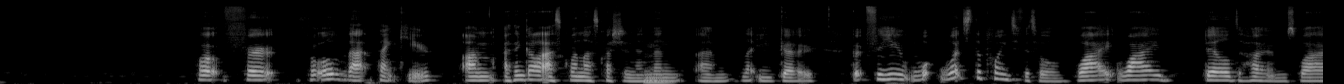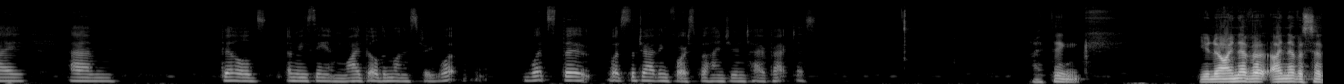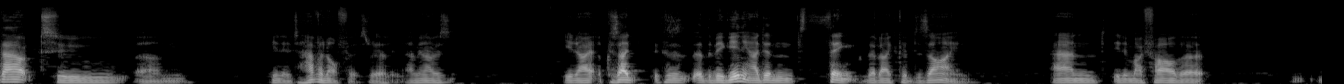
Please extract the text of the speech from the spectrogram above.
Well, for for all of that, thank you. Um, I think I'll ask one last question and mm. then um, let you go. But for you, wh- what's the point of it all? Why why build homes? Why um, build a museum? Why build a monastery? What what's the what's the driving force behind your entire practice? I think, you know, I never I never set out to um, you know to have an office really. I mean, I was you know, because I, because at the beginning I didn't think that I could design, and you know, my father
